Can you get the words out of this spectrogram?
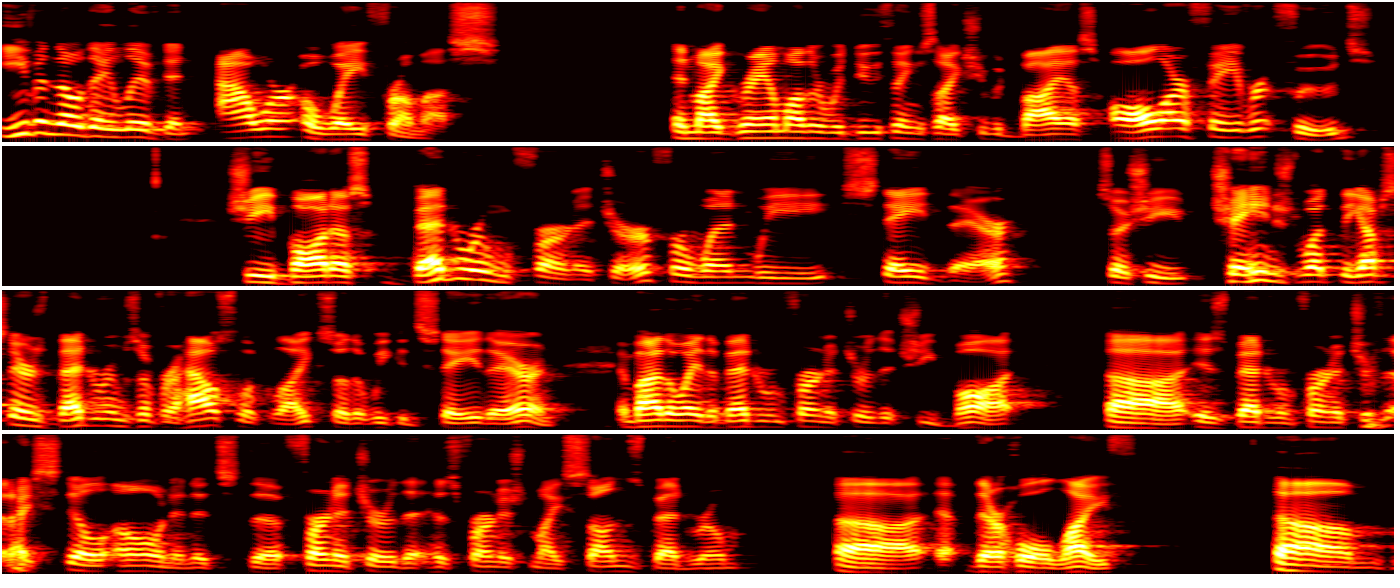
even though they lived an hour away from us. And my grandmother would do things like she would buy us all our favorite foods. She bought us bedroom furniture for when we stayed there. So she changed what the upstairs bedrooms of her house looked like so that we could stay there. And, and by the way, the bedroom furniture that she bought uh, is bedroom furniture that I still own, and it's the furniture that has furnished my son's bedroom uh, their whole life. Um,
